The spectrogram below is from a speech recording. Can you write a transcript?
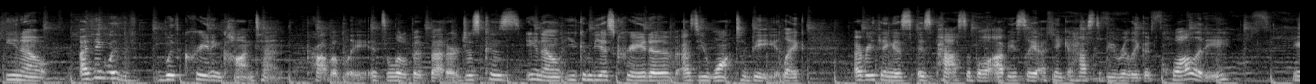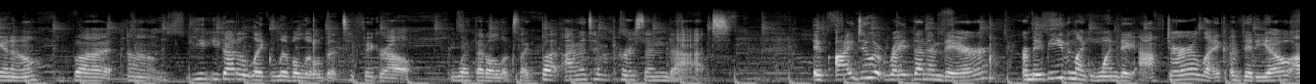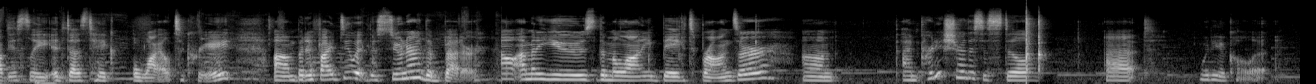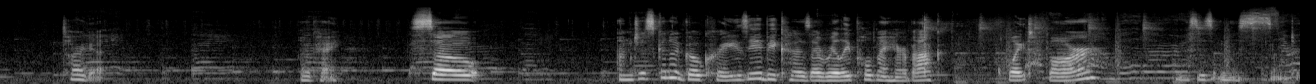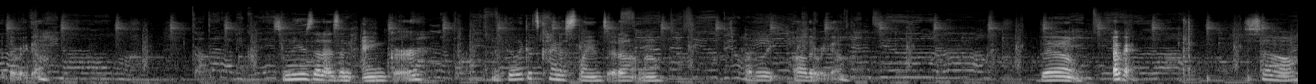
you know, I think with, with creating content probably it's a little bit better just because you know you can be as creative as you want to be. Like everything is is passable. Obviously I think it has to be really good quality you know but um, you, you gotta like live a little bit to figure out what that all looks like. But I'm the type of person that if I do it right then and there or maybe even like one day after like a video obviously it does take a while to create um, but if I do it the sooner the better. Now I'm gonna use the Milani baked bronzer. Um, I'm pretty sure this is still at what do you call it? Target. Okay. So I'm just gonna go crazy because I really pulled my hair back quite far this is in the center there we go so I'm gonna use that as an anchor. I feel like it's kind of slanted, I don't know. Probably, oh, there we go. Boom. Okay. So,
